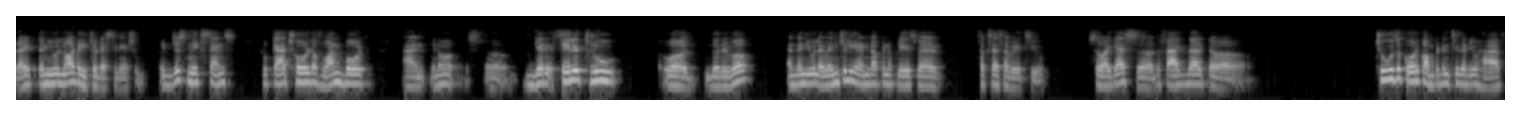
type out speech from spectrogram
right? Then you will not reach your destination. It just makes sense to catch hold of one boat and you know uh, get it, sail it through uh, the river, and then you will eventually end up in a place where success awaits you. So I guess uh, the fact that uh, choose a core competency that you have,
